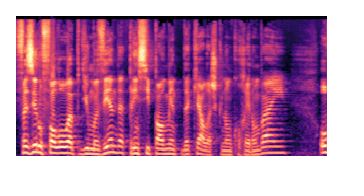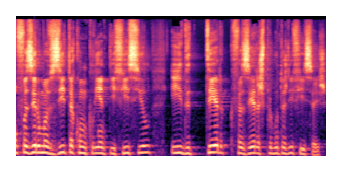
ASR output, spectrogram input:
fazer o follow-up de uma venda, principalmente daquelas que não correram bem, ou fazer uma visita com um cliente difícil e de ter que fazer as perguntas difíceis.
